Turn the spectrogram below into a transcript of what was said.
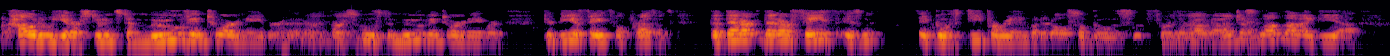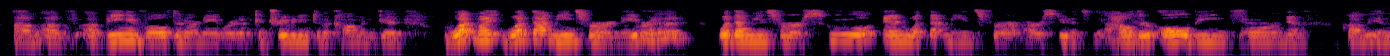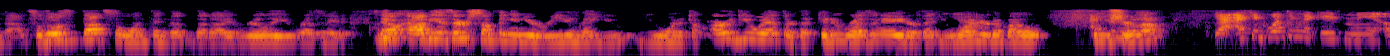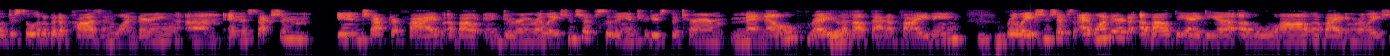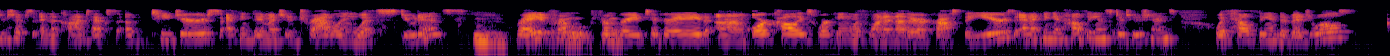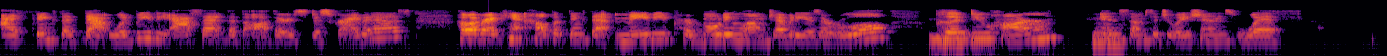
how do we get our students to move into our neighborhood or our schools to move into our neighborhood to be a faithful presence that then our then our faith isn't it goes deeper in but it also goes further Mhm. out and i just Yeah. love that idea um, of of being involved in our neighborhood, of contributing to the common good. What might what that means for our neighborhood, what that means for our school, and what that means for our students, how they're all being formed yeah. um, in that. So those that's the one thing that, that I really resonated. Now, Abby, is there something in your reading that you you wanted to argue with, or that didn't resonate, or that you Yeah. wondered about? Can I you think- share that? Yeah, I think one thing that gave me just a little bit of pause and wondering um, in the section in chapter five about enduring relationships. So they introduced the term meno, right? Yeah. About that abiding Mhm. relationships. I wondered about the idea of long abiding relationships in the context of teachers. I think they mentioned traveling with students Hmm. right from Oh, from yeah. grade to grade um, or colleagues working with one another across the years and i think in healthy institutions with healthy individuals i think that that would be the asset that the authors describe it as however i can't help but think that maybe promoting longevity as a rule could Mm. do harm Hmm. in some situations with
